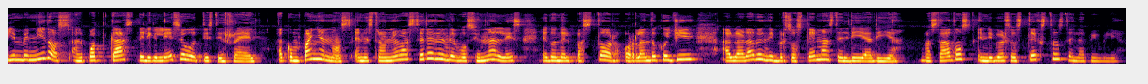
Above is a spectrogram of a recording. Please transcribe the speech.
Bienvenidos al podcast de la Iglesia Bautista Israel. Acompáñanos en nuestra nueva serie de devocionales en donde el pastor Orlando Collie hablará de diversos temas del día a día, basados en diversos textos de la Biblia.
